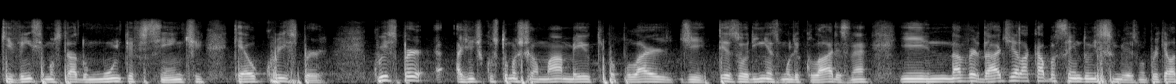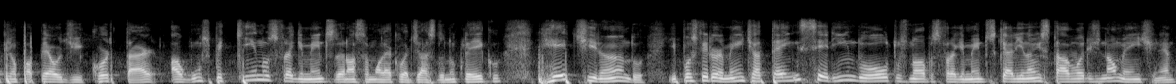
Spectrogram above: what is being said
que vem se mostrado muito eficiente, que é o CRISPR. CRISPR a gente costuma chamar meio que popular de tesourinhas moleculares, né? E na verdade ela acaba sendo isso mesmo, porque ela tem o papel de cortar alguns pequenos fragmentos da nossa molécula de ácido nucleico, retirando e posteriormente até inserindo outros novos fragmentos que ali não estavam originalmente, né?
